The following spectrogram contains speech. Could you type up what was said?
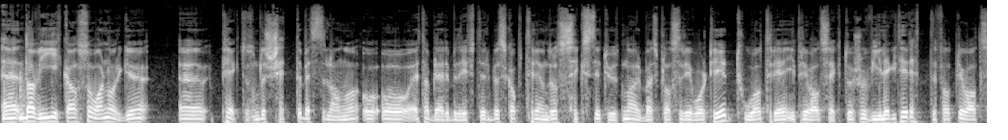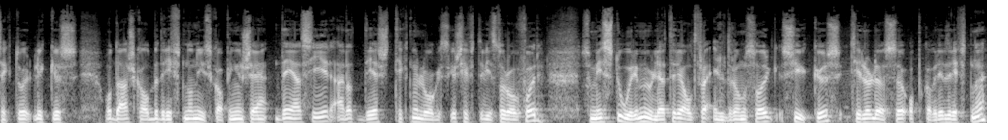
Da vi gikk av, så var Norge Eh, pekte som det sjette beste landet å, å, etablere bedrifter. Det ble skapt 360 000 arbeidsplasser i vår tid, to av tre i privat sektor. Så vi legger til rette for at privat sektor lykkes. Og der skal bedriften og nyskapingen skje. Det jeg sier er at det teknologiske skiftet vi står overfor, som gir store muligheter i alt fra eldreomsorg, sykehus til å løse oppgaver i bedriftene,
